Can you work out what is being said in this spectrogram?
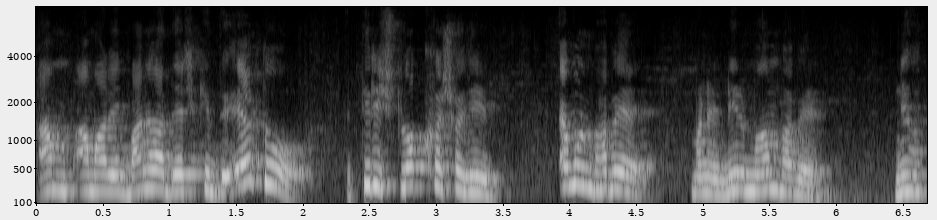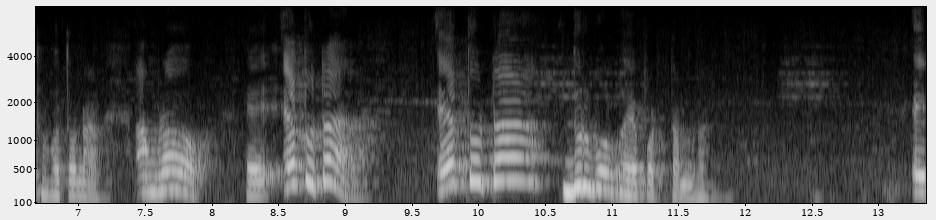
আম- আমার এই বাংলাদেশ কিন্তু এত তিরিশ লক্ষ শহীদ, এমনভাবে মানে নির্মমভাবে নিহত হতো না। আমরাও এতটা এতটা দুর্বল হয়ে পড়তাম না। এই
